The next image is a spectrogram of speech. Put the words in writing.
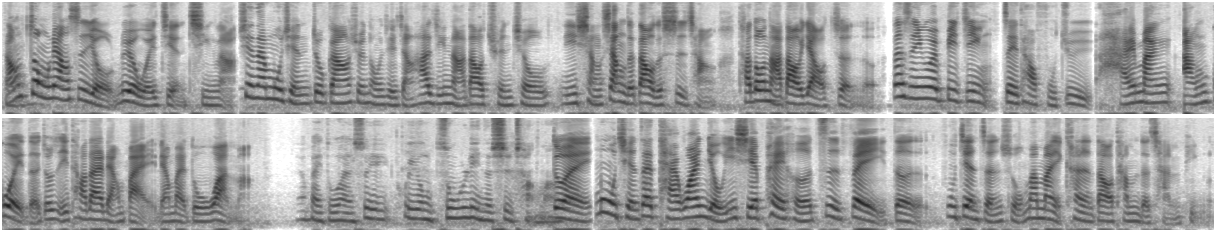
然后重量是有略微减轻啦。现在目前就刚刚宣彤姐讲，它已经拿到全球你想象得到的市场，它都拿到药证了。但是因为毕竟这套辅具还蛮昂贵的，就是一套大概两百两百多万嘛。两百多万，所以会用租赁的市场吗？对，目前在台湾有一些配合自费的复健诊所，慢慢也看得到他们的产品了。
